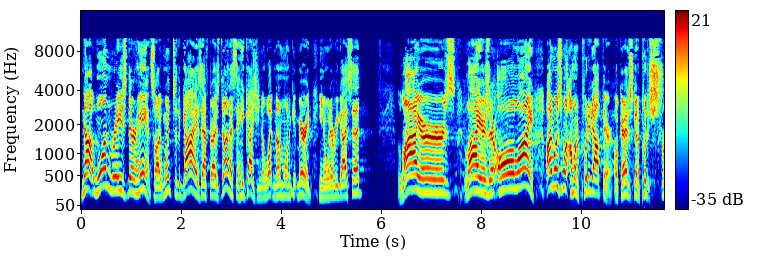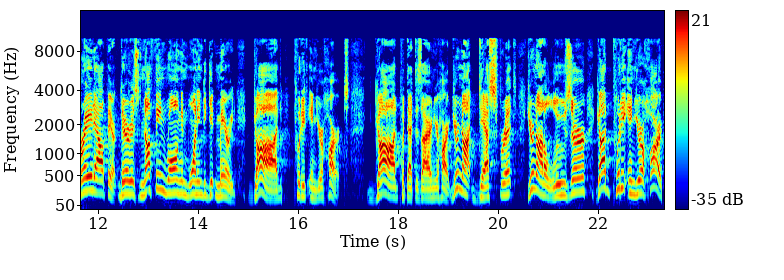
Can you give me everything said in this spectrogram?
Not one raised their hand. So I went to the guys after I was done. I said, hey guys, you know what? None of them want to get married. You know what every guy said? Liars, liars, they're all lying. I just want, I want to put it out there, okay? I'm just going to put it straight out there. There is nothing wrong in wanting to get married. God put it in your heart. God put that desire in your heart. You're not desperate. You're not a loser. God put it in your heart.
